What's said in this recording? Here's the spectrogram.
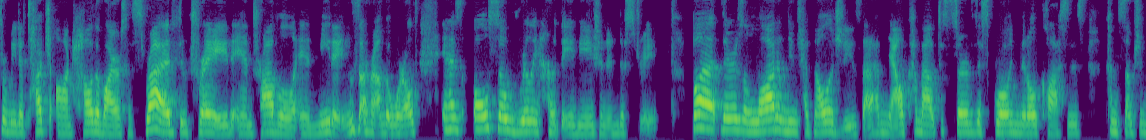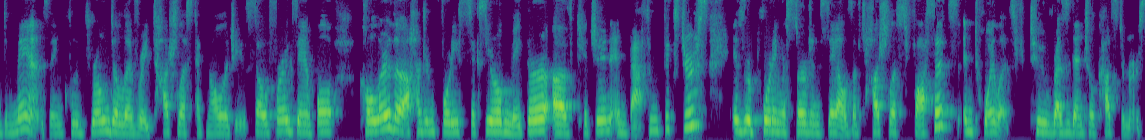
for me to touch on how the virus has spread through trade and travel and meetings around the world. It has also really hurt the aviation industry. But there's a lot of new technologies that have now come out to serve this growing middle class's consumption demands. They include drone delivery, touchless technologies. So, for example, Kohler, the 146 year old maker of kitchen and bathroom fixtures, is reporting a surge in sales of touchless faucets and toilets to residential customers.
